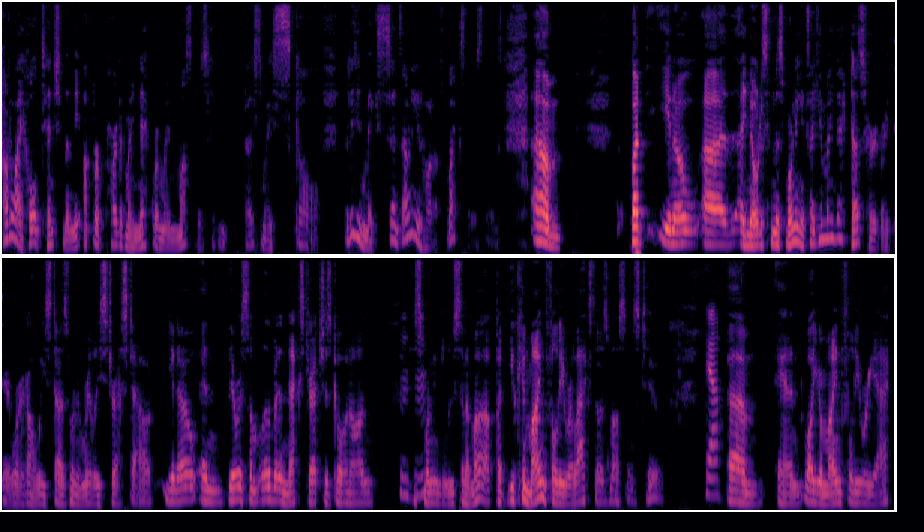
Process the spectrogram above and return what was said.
how do I hold tension in the upper part of my neck where my muscles hit dice my skull? That doesn't make sense. I don't even know how to flex those things. Um, but you know, uh, I noticed them this morning. It's like yeah, my neck does hurt right there, where it always does when I'm really stressed out. You know, and there was some a little bit of neck stretches going on mm-hmm. this morning to loosen them up. But you can mindfully relax those muscles too. Yeah. Um, and while you're mindfully react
